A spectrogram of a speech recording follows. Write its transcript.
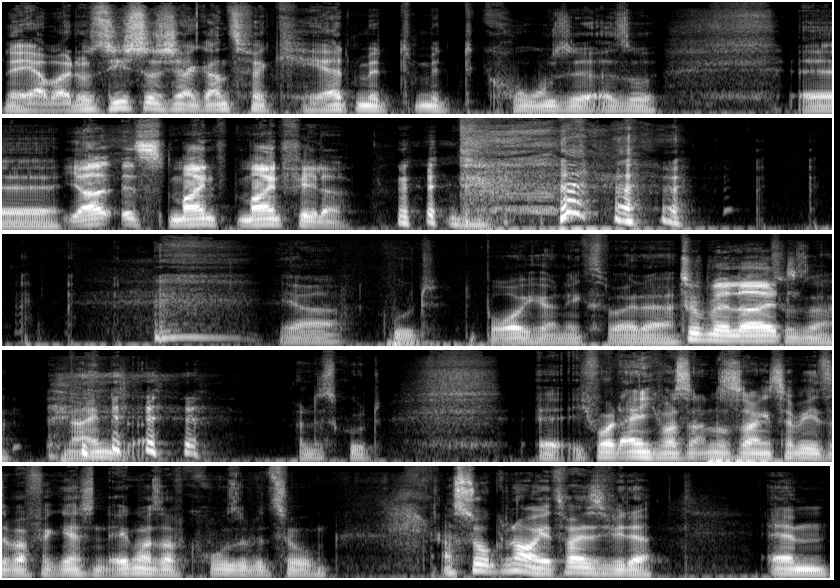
Naja, aber du siehst das ja ganz verkehrt mit, mit Kruse. Also, äh ja, ist mein, mein Fehler. ja, gut. Brauche ich ja nichts weiter. Tut mir leid. Zu sagen. Nein, alles gut. Äh, ich wollte eigentlich was anderes sagen, das habe ich jetzt aber vergessen. Irgendwas auf Kruse bezogen. Ach so, genau, jetzt weiß ich wieder. Ähm,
